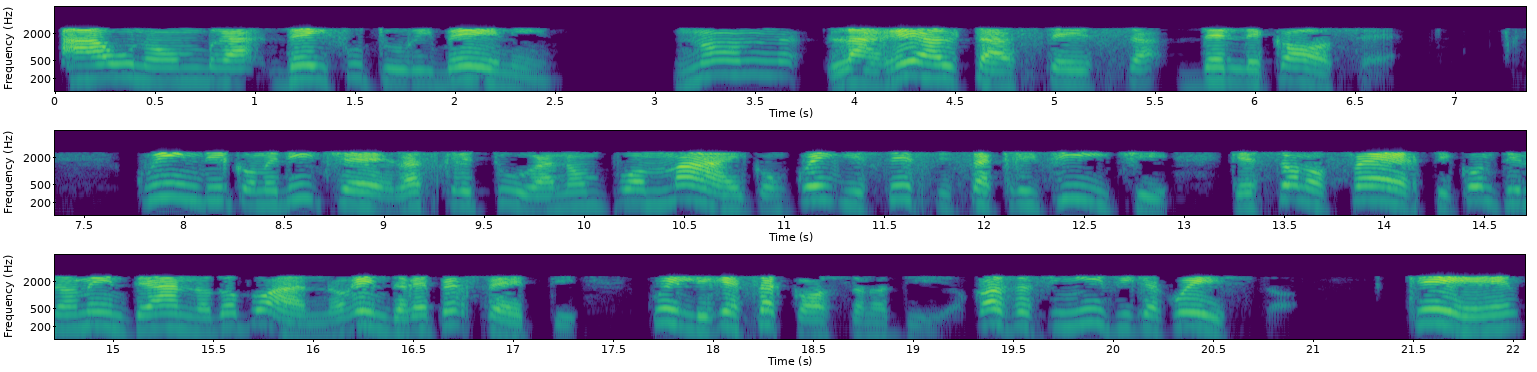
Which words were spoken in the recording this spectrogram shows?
ha un'ombra dei futuri beni, non la realtà stessa delle cose. Quindi, come dice la scrittura, non può mai con quegli stessi sacrifici che sono offerti continuamente anno dopo anno rendere perfetti quelli che si accostano a Dio. Cosa significa questo? Che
